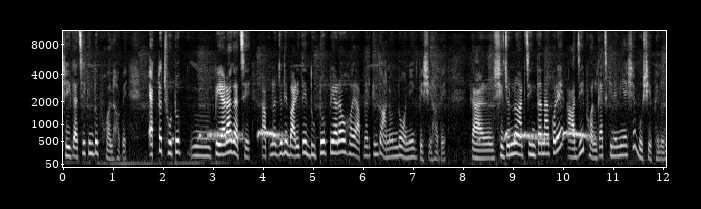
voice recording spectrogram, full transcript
সেই গাছে কিন্তু ফল হবে। একটা ছোট পেয়ারা গাছে আপনার যদি বাড়িতে দুটো পেয়ারাও হয়, আপনার কিন্তু আনন্দ অনেক বেশি হবে। আর সেজন্য আর চিন্তা না করে আজই ফল গাছ কিনে নিয়ে এসে বসিয়ে ফেলুন।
